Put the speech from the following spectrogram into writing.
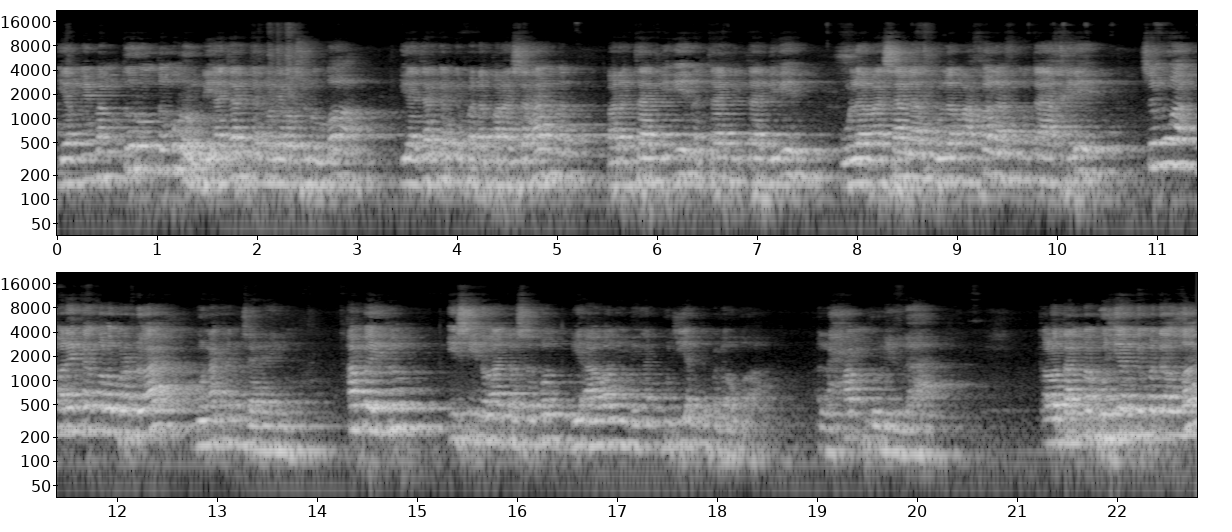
yang memang turun temurun diajarkan oleh Rasulullah, diajarkan kepada para sahabat, para tabi'in, tabi tabi'in, ulama salaf, ulama khalaf, mutaakhirin. Semua mereka kalau berdoa gunakan cara ini. Apa itu? Isi doa tersebut diawali dengan pujian kepada Allah. Alhamdulillah. Kalau tanpa pujian kepada Allah,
